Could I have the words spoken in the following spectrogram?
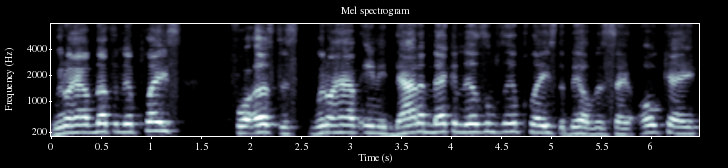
We don't have nothing in place for us to, we don't have any data mechanisms in place to be able to say, okay,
